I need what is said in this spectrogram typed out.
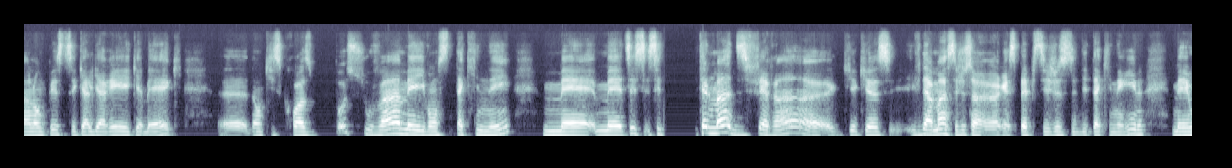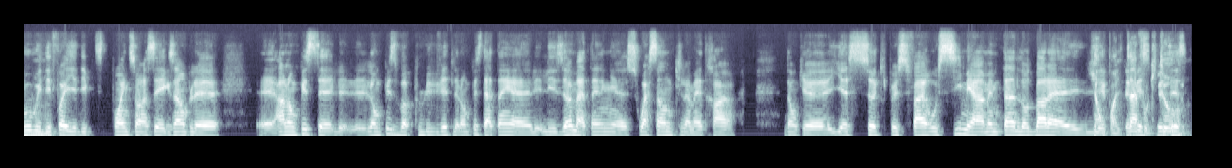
En longue piste, c'est Calgary et Québec. Euh, donc, ils se croisent pas souvent, mais ils vont se taquiner. Mais, mais c'est- tellement différent euh, que, évidemment, c'est juste un, un respect, puis c'est juste des taquineries. là. Mais oui, oui, Mhm. des fois, il y a des petites points qui sont assez exemple. euh, en longue piste, le, le longue piste va plus vite. Le longue piste atteint, les, les hommes atteignent euh, 60 km/h. Donc, euh, il y a ça qui peut se faire aussi, mais en même temps, de l'autre bord, la- Ils ont le pas le temps, piste faut qu'ils tournent.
